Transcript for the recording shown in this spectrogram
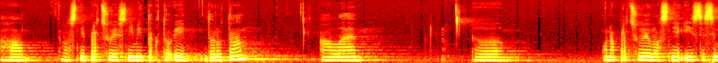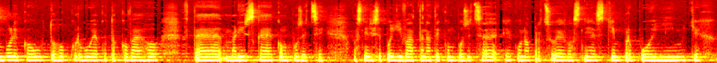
A vlastně pracuje s nimi takto i Dorota, ale uh, ona pracuje vlastně i se symbolikou toho kruhu jako takového v té malířské kompozici. Vlastně, když se podíváte na ty kompozice, jak ona pracuje vlastně s tím propojením těch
